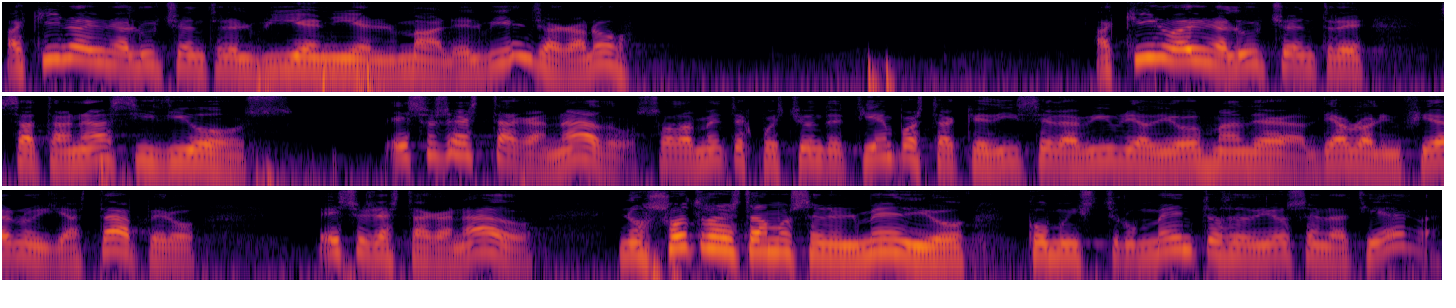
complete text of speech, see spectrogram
Aquí no hay una lucha entre el bien y el mal. El bien ya ganó. Aquí no hay una lucha entre Satanás y Dios. Eso ya está ganado, solamente es cuestión de tiempo hasta que dice la Biblia, Dios mande al diablo al infierno y ya está, pero eso ya está ganado. Nosotros estamos en el medio como instrumentos de Dios en la tierra.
